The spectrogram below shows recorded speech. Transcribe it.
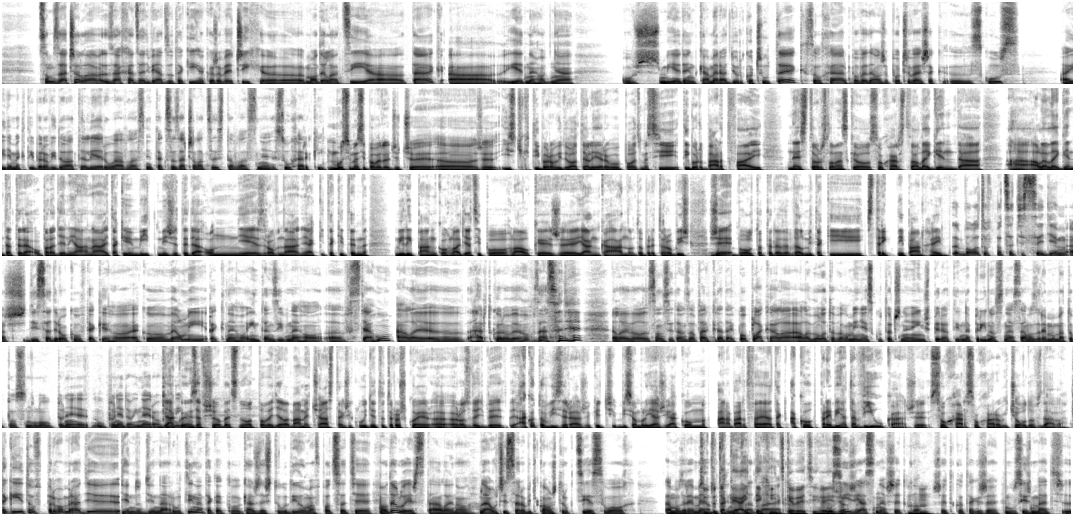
som začala zachádzať viac do takých akože väčších e, modelácií a tak a jedného dňa už mi jeden kamarát Ďurko Čutek, sochár, povedal, že počúvaj, však e, skús a ideme k Tiborovi do ateliéru a vlastne tak sa začala cesta vlastne súcharky. Musíme si povedať, že čo je, uh, že ísť k Tiborovi do ateliéru, povedzme si Tibor Bartfaj, Nestor slovenského sochárstva, legenda, a, ale legenda teda opradený na aj takými mýtmi, že teda on nie je zrovna nejaký taký ten milý pánko hľadiaci po hlavke, že Janka, áno, dobre to robíš, že bol to teda veľmi taký striktný pán, hej? Bolo to v podstate 7 až 10 rokov takého ako veľmi pekného intenzívneho e, vzťahu, ale e, hardkorového v zásade, lebo som si tam zo párkrát aj poplakala, ale bolo to veľmi neskutočne inšpiratívne, prínosné a samozrejme ma to posunulo úplne, úplne do inej roviny. Ďakujem za všeobecnú odpoveď, ale máme čas, takže kľudne to trošku aj e, rozveďme. Ako to vyzerá, že keď by som bol ja žiakom pána Bartfaja, tak ako prebieha tá výuka, že sochár sochárovi, čo odovzdáva? Tak je to v prvom rade jednodenná rutina, tak ako každé štúdium a v podstate modeluješ stále, no naučiť sa robiť konštrukcie svoch, Samozrejme, Sú to také aj technické ako, veci, hej? Musíš, že... jasné, všetko, mm-hmm. všetko, takže musíš mať e,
